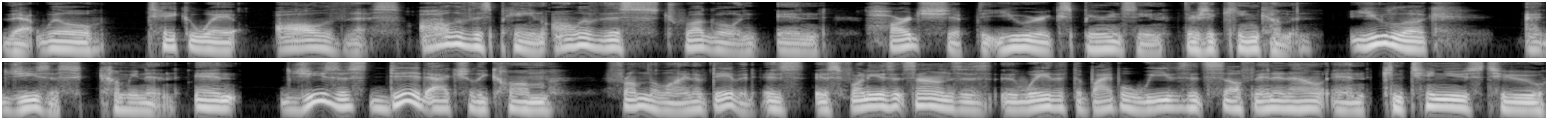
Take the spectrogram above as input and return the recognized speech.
that will take away all of this, all of this pain, all of this struggle and, and hardship that you are experiencing. There's a king coming. You look at Jesus coming in and Jesus did actually come from the line of David. As as funny as it sounds, is the way that the Bible weaves itself in and out and continues to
